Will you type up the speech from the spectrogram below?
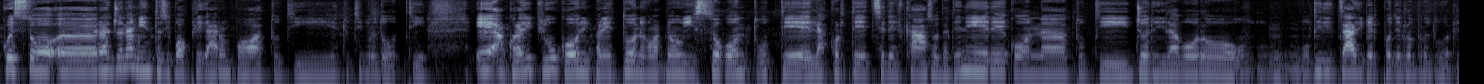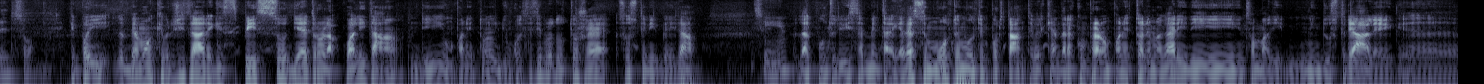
questo eh, ragionamento si può applicare un po' a tutti, a tutti i prodotti e ancora di più con il panettone, come abbiamo visto, con tutte le accortezze del caso da tenere, con eh, tutti i giorni di lavoro u- utilizzati per poterlo produrre, insomma. E poi dobbiamo anche precisare che spesso dietro la qualità di un panettone o di un qualsiasi prodotto c'è sostenibilità. Sì. dal punto di vista ambientale, che adesso è molto molto importante, perché andare a comprare un panettone magari di, insomma, di industriale, eh,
